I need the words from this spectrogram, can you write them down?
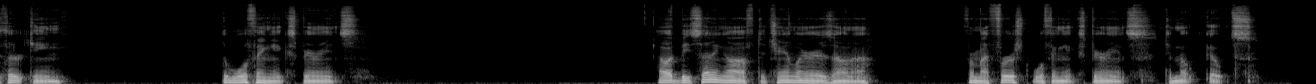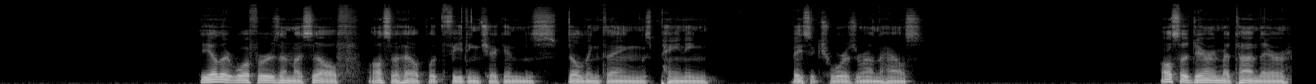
13 The Woofing Experience. I would be setting off to Chandler, Arizona for my first woofing experience to milk goats. The other woofers and myself also help with feeding chickens, building things, painting, basic chores around the house. Also, during my time there,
